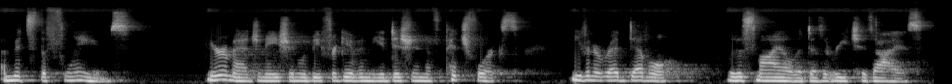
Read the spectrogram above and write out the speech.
amidst the flames. Your imagination would be forgiven the addition of pitchforks, even a red devil with a smile that doesn't reach his eyes.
